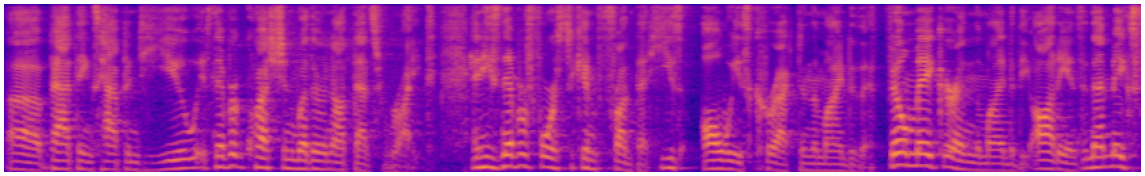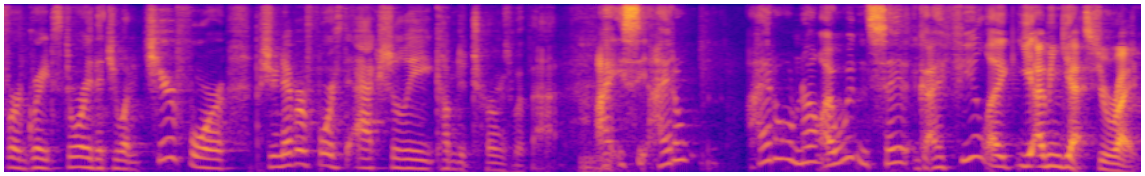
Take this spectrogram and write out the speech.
uh, bad things happen to you it's never questioned whether or not that's right and he's never forced to confront that he's always correct in the mind of the filmmaker and the mind of the audience and that makes for a great story that you want to cheer for but you're never forced to actually come to terms with that I see. I don't. I don't know. I wouldn't say. I feel like. Yeah. I mean, yes, you're right.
